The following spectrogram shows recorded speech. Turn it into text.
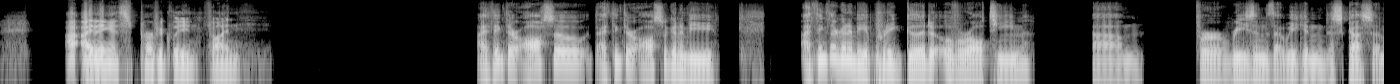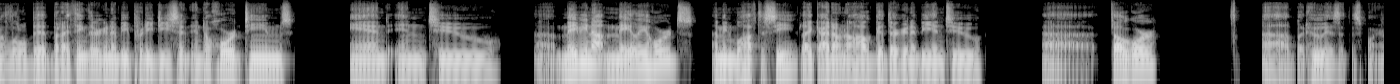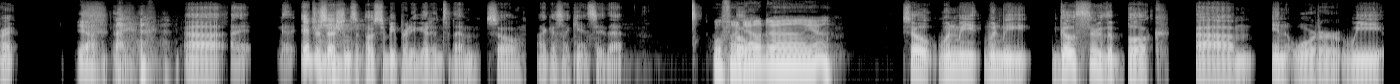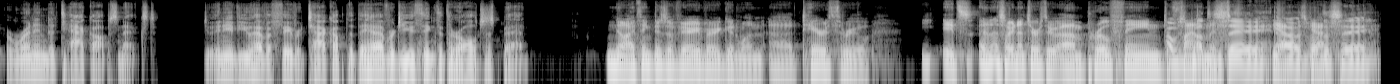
I, I think it's perfectly fine. I think they're also I think they're also going to be I think they're going to be a pretty good overall team um, for reasons that we can discuss in a little bit, but I think they're going to be pretty decent into horde teams and into uh, maybe not melee hordes. I mean, we'll have to see. Like I don't know how good they're going to be into uh, Fellgor. Uh, but who is at this point, right? Yeah. Uh, intercession's supposed to be pretty good into them, so I guess I can't say that. We'll find Boom. out. Uh, yeah. So when we when we go through the book um, in order, we run into tac ops next. Do any of you have a favorite tac op that they have, or do you think that they're all just bad? No, I think there's a very, very good one. Uh, tear through. It's uh, sorry, not tear through. Um, profane I was about to say. Yeah, Yeah, I was about yeah. to say.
